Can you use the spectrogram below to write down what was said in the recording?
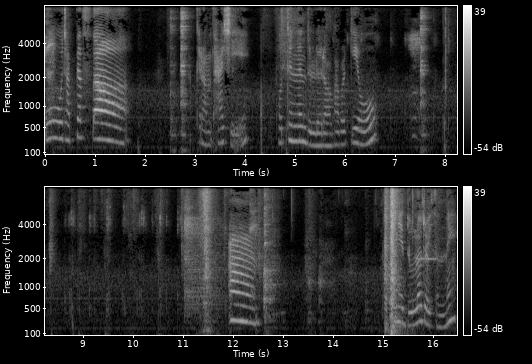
오 잡혔어. 그럼 다시 버튼을 누르러 가볼게요. 아 버튼이 눌러져 있었네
